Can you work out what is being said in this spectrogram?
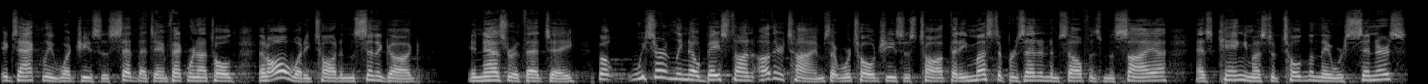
exactly what Jesus said that day. In fact, we're not told at all what he taught in the synagogue in Nazareth that day. But we certainly know, based on other times that we're told Jesus taught, that he must have presented himself as Messiah, as King. He must have told them they were sinners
